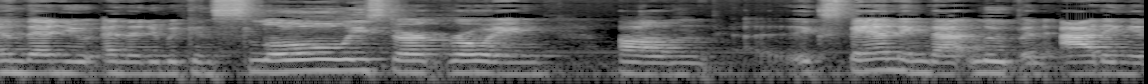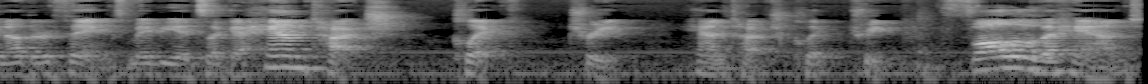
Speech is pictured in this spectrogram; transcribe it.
And then you, and then we can slowly start growing, um, expanding that loop and adding in other things. Maybe it's like a hand touch, click, treat, hand touch, click, treat. Follow the hand,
